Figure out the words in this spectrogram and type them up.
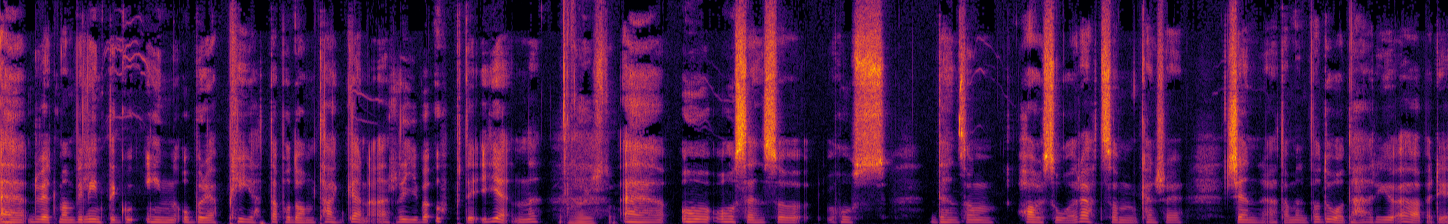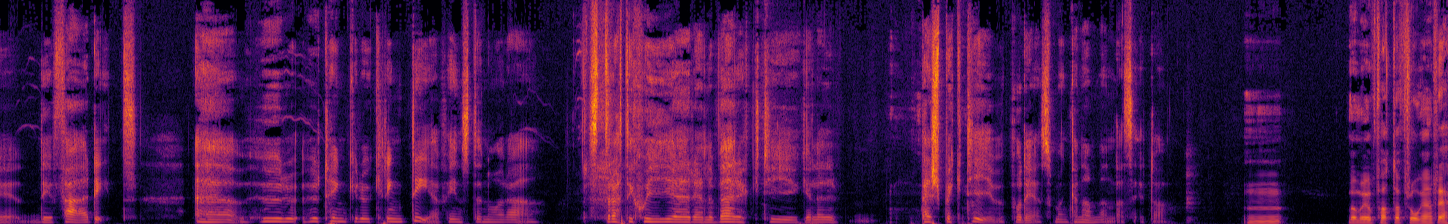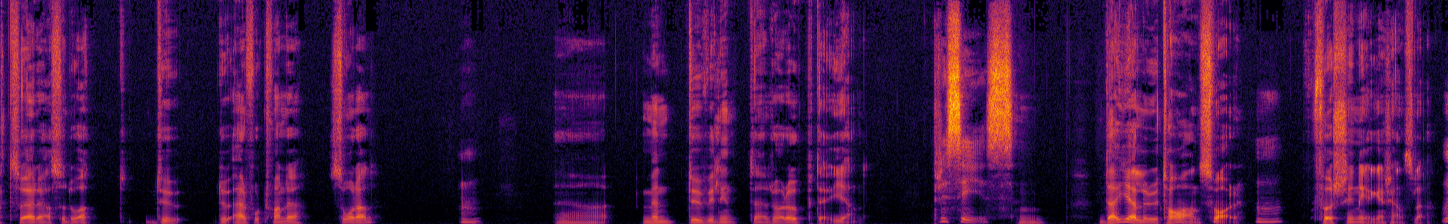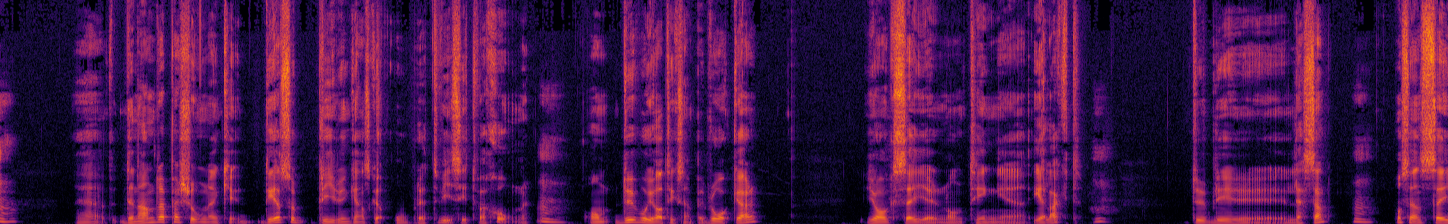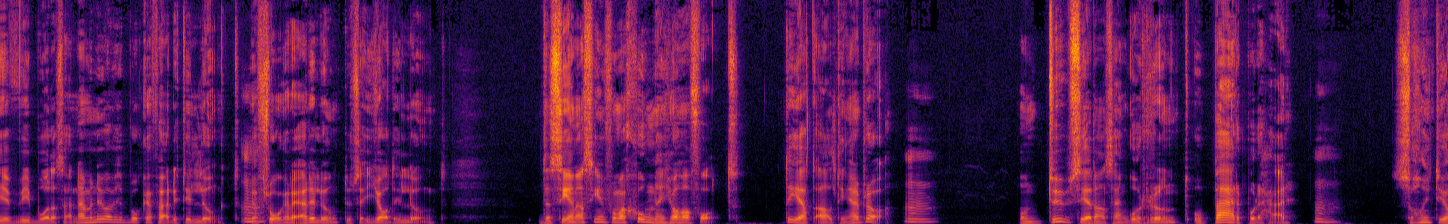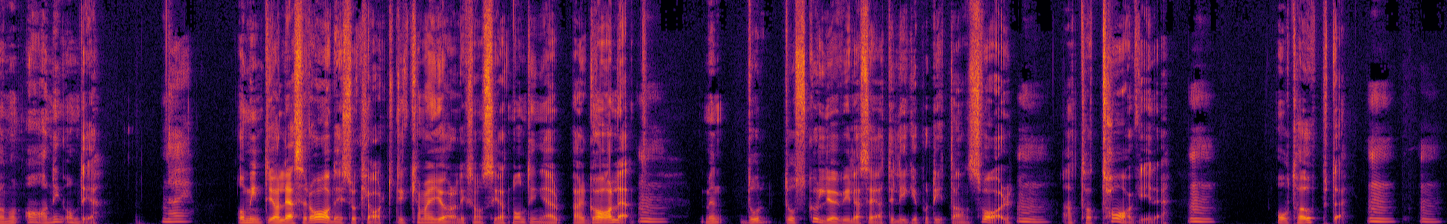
Eh, du vet, man vill inte gå in och börja peta på de taggarna, riva upp det igen. Ja, det. Eh, och, och sen så hos den som har sårat som kanske känner att, ja men vadå, det här är ju över, det, det är färdigt. Eh, hur, hur tänker du kring det? Finns det några strategier eller verktyg eller perspektiv på det som man kan använda sig av? Om jag uppfattar frågan rätt så är det alltså då att du, du är fortfarande sårad. Eh, Men du vill inte röra upp det igen. Precis. Där gäller det att ta ansvar för sin egen känsla. Eh, Den andra personen, dels så blir det en ganska orättvis situation. Om du och jag till exempel bråkar, jag säger någonting eh, elakt, du blir ledsen. Och sen säger vi båda så här, nej men nu har vi bråkat färdigt, det är lugnt. Jag frågar dig, är det lugnt? Du säger ja, det är lugnt. Den senaste informationen jag har fått det är att allting är bra. Mm. Om du sedan sen går runt och bär på det här Mm. så har inte jag någon aning om det. Nej. Om inte jag läser av dig såklart, det kan man göra liksom se att någonting är, är galet. Mm. Men då, då skulle jag vilja säga att det ligger på ditt ansvar Mm. att ta tag i det Mm. och ta upp det. Mm. Mm.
